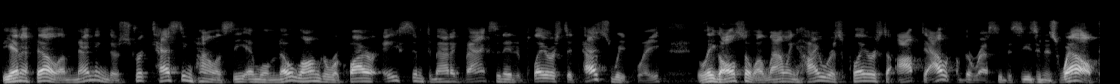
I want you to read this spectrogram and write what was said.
The NFL amending their strict testing policy and will no longer require asymptomatic vaccinated players to test weekly. The league also allowing high risk players to opt out of the rest of the season as well.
